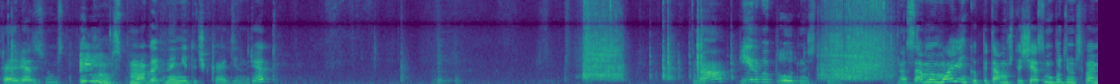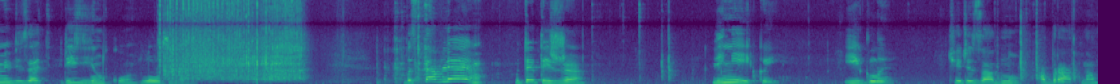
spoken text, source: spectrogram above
Провязываем вспомогательной ниточкой один ряд. Первой плотности. На самой маленькой, потому что сейчас мы будем с вами вязать резинку ложную. Выставляем вот этой же линейкой иглы через одну обратно.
